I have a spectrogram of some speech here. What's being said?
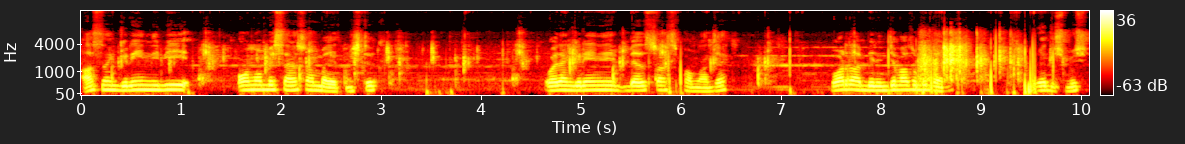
Aslında Green'i bir 10-15 sene sonra bayıltmıştık. O yüzden Green'i biraz sonra spamlanacak. Bu arada birinci vazo buradaymış. Buraya düşmüş.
